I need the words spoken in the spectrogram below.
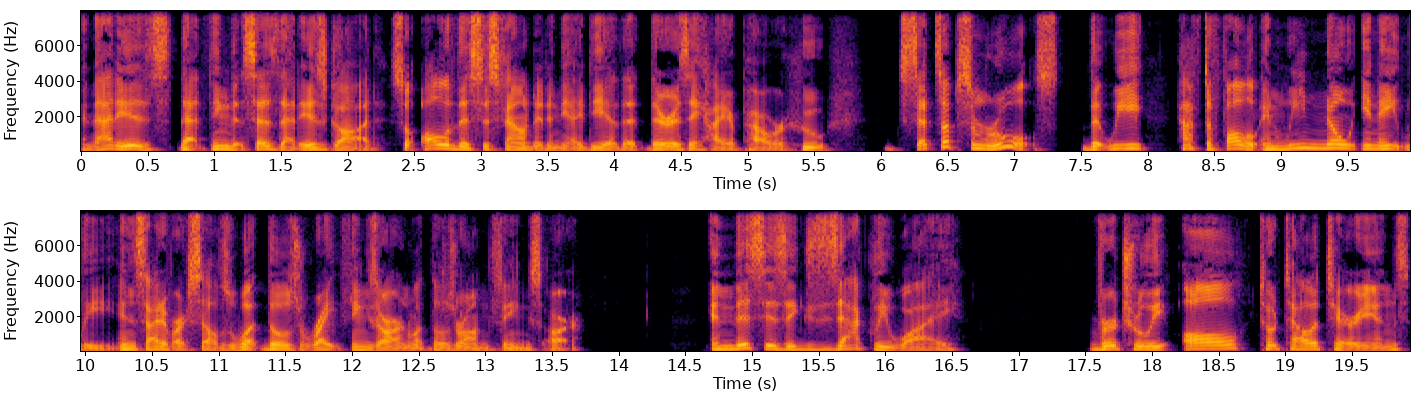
And that is that thing that says that is God. So all of this is founded in the idea that there is a higher power who sets up some rules that we have to follow. And we know innately inside of ourselves what those right things are and what those wrong things are. And this is exactly why virtually all totalitarians,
